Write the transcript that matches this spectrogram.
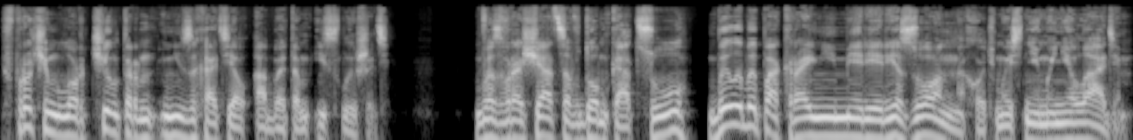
Впрочем, лорд Чилтерн не захотел об этом и слышать. Возвращаться в дом к отцу было бы, по крайней мере, резонно, хоть мы с ним и не ладим.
